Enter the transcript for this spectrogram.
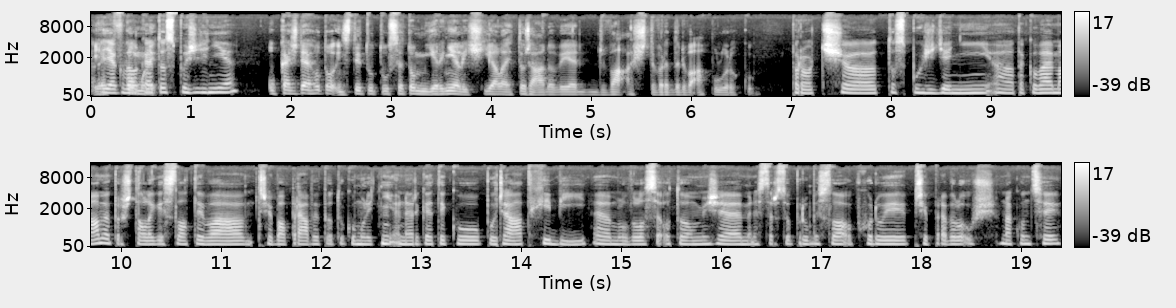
jak, jak komunit... velké to spoždění je? U každého toho institutu se to mírně liší, ale je to řádově dva až čtvrt, dva a půl roku proč eh, to spoždění eh, takové máme, proč ta legislativa třeba právě pro tu komunitní energetiku pořád chybí. Eh, mluvilo se o tom, že Ministerstvo průmyslu a obchodu ji připravilo už na konci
